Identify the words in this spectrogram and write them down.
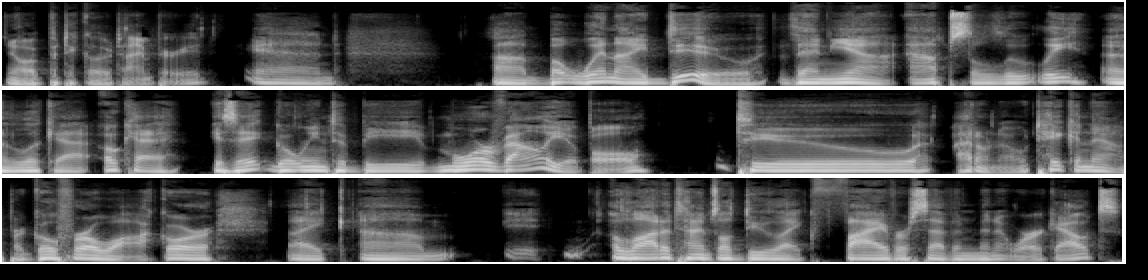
you know a particular time period and um, but when I do, then yeah, absolutely. I look at, okay, is it going to be more valuable to, I don't know, take a nap or go for a walk or like, um, it- a lot of times I'll do like five or seven minute workouts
